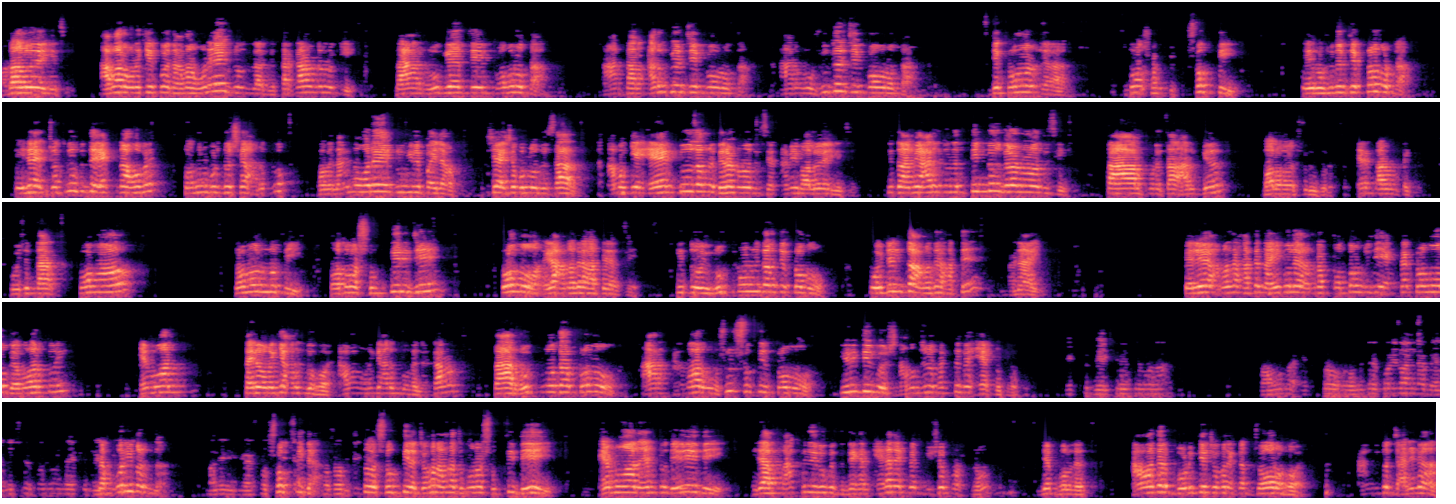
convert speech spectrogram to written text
ভালো হয়ে গেছি। আবার অনেকে কয় আমার অনেক ডোজ লাগবে। তার কারণ হলো কি? তার রোগের যে প্রবণতা, আর তার আরোগ্যের যে প্রবণতা, আর ওষুধের যে প্রবণতা, যে শক্তি এই ওষুধের যে ক্রমটা, এটা যতক্ষণ পর্যন্ত এক না হবে, ততক্ষণ পর্যন্ত সে আরোগ্য হবে না। আমি অনেক রুগীরে পাইলাম, সে এসে বলল যে, স্যার, আমাকে এক ডোজ আপনি বেরোনো দিচ্ছেন, আমি ভালো হয়ে গেছি। কিন্তু আমি আরেকজনের তিন ডোজ বেরোনো দিচ্ছি তারপরে তার আরোগ্য ভালোভাবে শুরু করেছে। এর কারণটা কি? তার ক্রম ক্রমোন্নতি অথবা শক্তির যে ক্রম এটা আমাদের হাতে আছে। কিন্তু ওই রূপ প্রণোদিতার যে ক্রম ওইটা কিন্তু আমাদের হাতে নাই। তাহলে আমাদের হাতে নাই বলে আমরা প্রথম যদি একটা ক্রম ব্যবহার করি এমন তাহলে অনেকে আরোগ্য হয়। আবার অনেকে আরোগ্য হয় না। কারণ তার রূপ প্রণোদার ক্রম আর আমার ওষুধ শক্তির ক্রম দুই সামঞ্জস্য থাকতে হবে এক রকম একটু বেশি হতে না। পরিমাণ না। শক্তিটা। শক্তিটা তো শক্তিটা যখন আমরা কোনো শক্তি দেই এম ওয়ান এম টু দিই এটা প্রাকৃতিক রূপে দেখেন এখানে একটা বিষয় প্রশ্ন যে বললেন আমাদের বডিতে যখন একটা জ্বর হয় আমি তো জানি না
